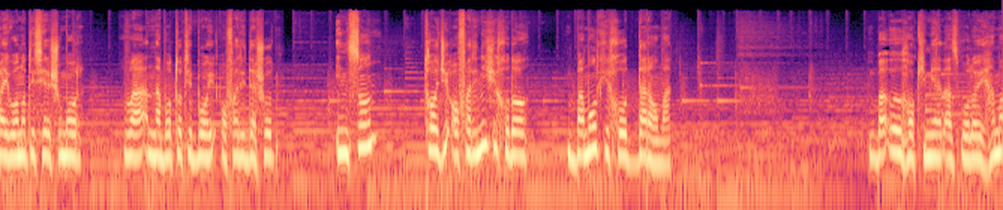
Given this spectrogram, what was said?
ҳайвоноти сершумор ва набототи бой офарида шуд инсон тоҷи офариниши худо ба мулки худ даромад. Ба ӯ ҳокимият аз болои ҳама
